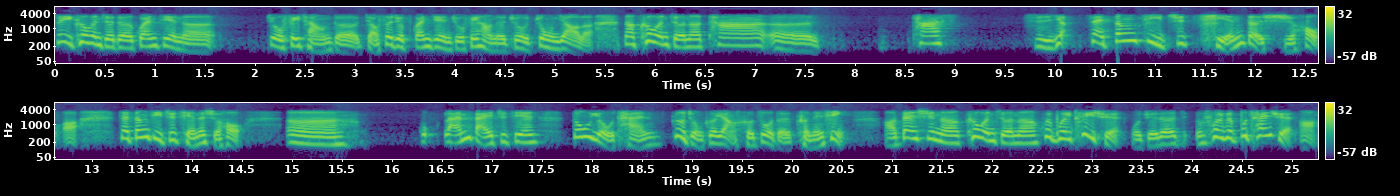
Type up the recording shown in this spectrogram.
所以柯文哲的关键呢就非常的角色就关键就非常的就重要了。那柯文哲呢，他呃他只要在登记之前的时候啊，在登记之前的时候，呃蓝白之间都有谈各种各样合作的可能性。啊，但是呢，柯文哲呢会不会退选？我觉得会不会不参选啊？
